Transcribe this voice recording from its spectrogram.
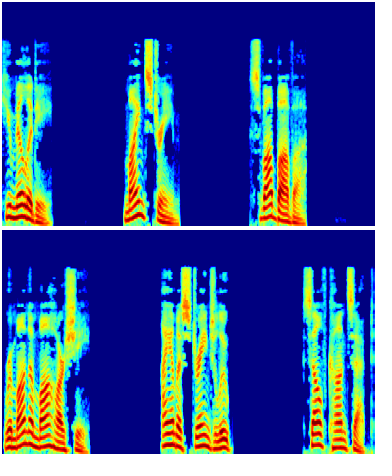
Humility. Mindstream Svabhava. Ramana Maharshi. I am a strange loop. Self-concept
